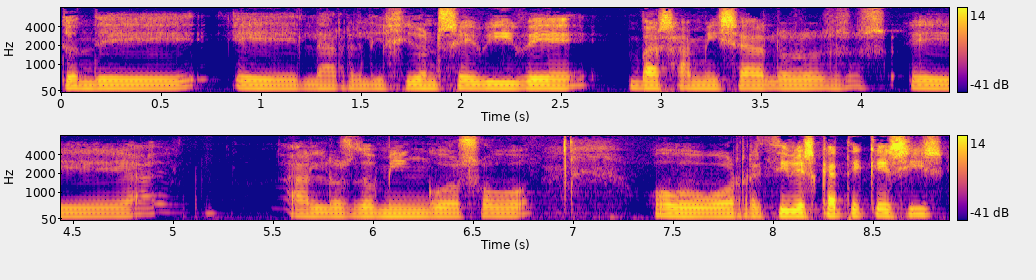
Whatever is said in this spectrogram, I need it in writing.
donde eh, la religión se vive vas a misa los, eh, a los domingos o, o recibes catequesis,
